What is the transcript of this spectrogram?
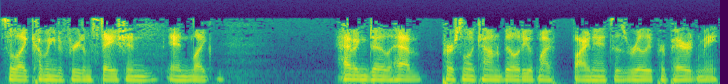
so like coming to Freedom Station and like having to have personal accountability with my finances really prepared me.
